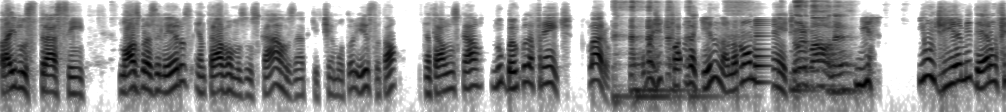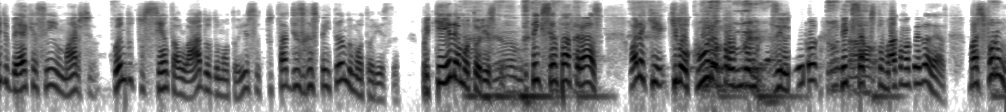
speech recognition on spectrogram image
para ilustrar assim, nós brasileiros entrávamos nos carros, né, porque tinha motorista e tal, entrávamos nos carros no banco da frente, claro, como a gente faz aqui normalmente. Normal, né? Isso. E um dia me deram um feedback assim, Márcio, quando tu senta ao lado do motorista, tu tá desrespeitando o motorista. Porque ele é motorista. Caramba. Tu tem que sentar atrás. Olha que, que loucura, para o brasileiro Total. ter que se acostumar com uma coisa dessa. Mas foram,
